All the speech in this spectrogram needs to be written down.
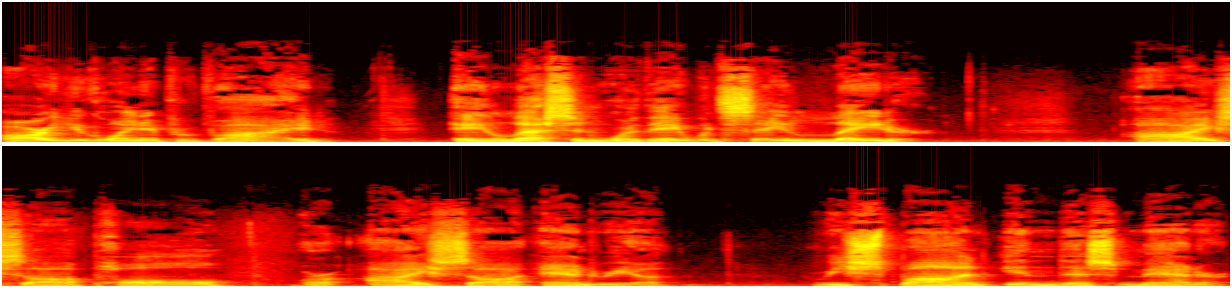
Are you going to provide a lesson where they would say later, I saw Paul or I saw Andrea respond in this manner.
